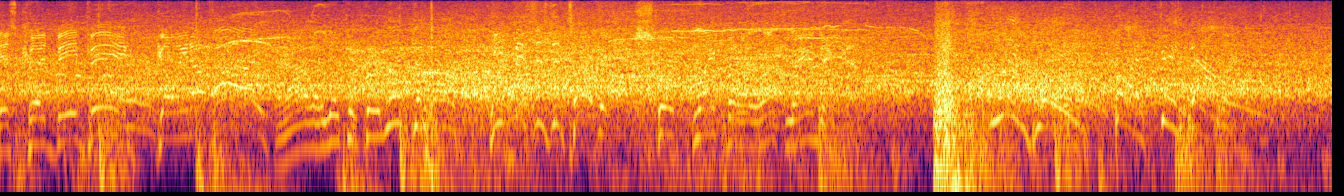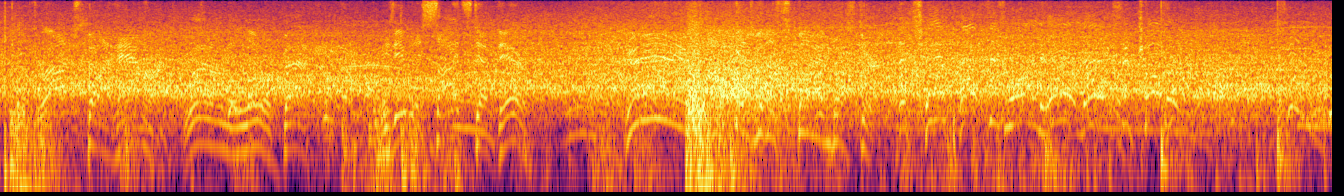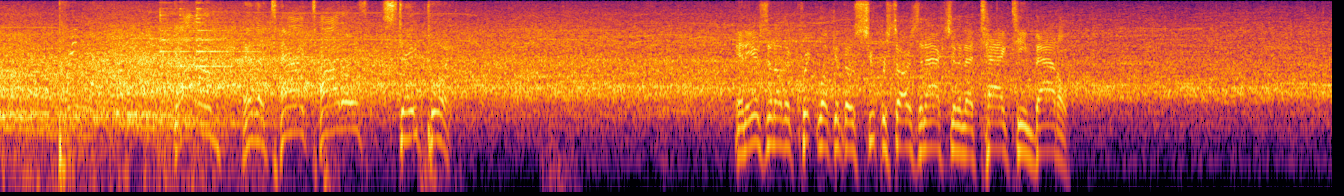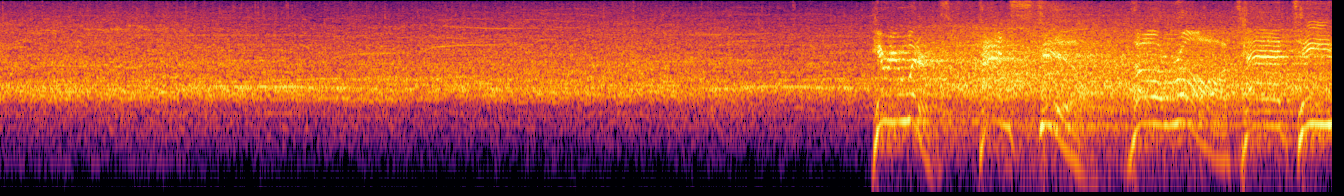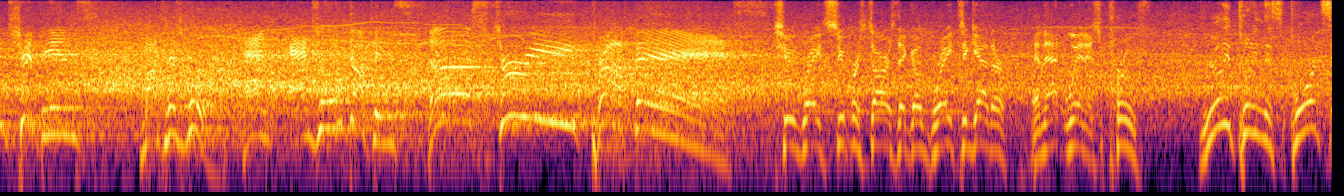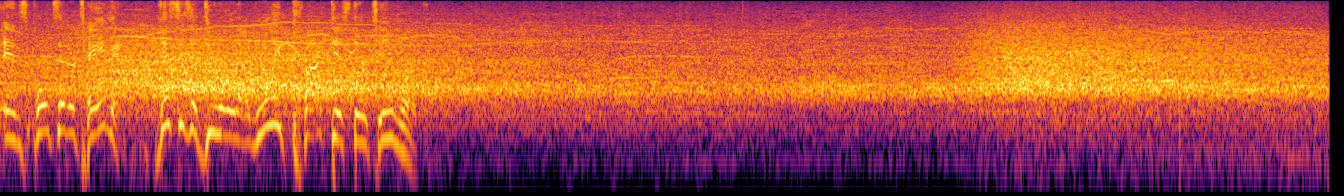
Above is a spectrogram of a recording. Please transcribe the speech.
This could be big. Going up high. Now they're looking for liftoff. He misses the target. Short flight, but a rough landing. Swing blade by Finn Balor. Drops the hammer. Right on the lower back. He's able to sidestep there. Tag titles stay put. And here's another quick look at those superstars in action in a tag team battle. Here are your winners, and still the Raw Tag Team Champions, Montez Ford and Angelo Dawkins, Two great superstars that go great together, and that win is proof. Really putting the sports in sports entertainment. This is a duo that really practiced their teamwork.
